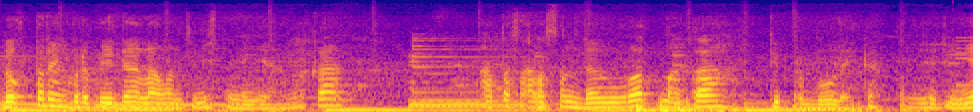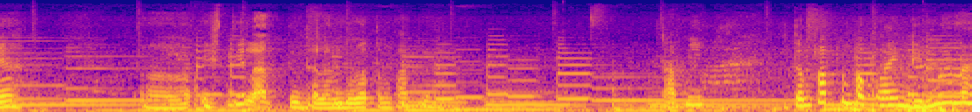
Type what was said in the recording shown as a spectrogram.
dokter yang berbeda lawan jenis dengannya. Maka atas alasan darurat maka diperbolehkan terjadinya uh, istilah di dalam dua tempat ini. Tapi di tempat-tempat lain di mana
